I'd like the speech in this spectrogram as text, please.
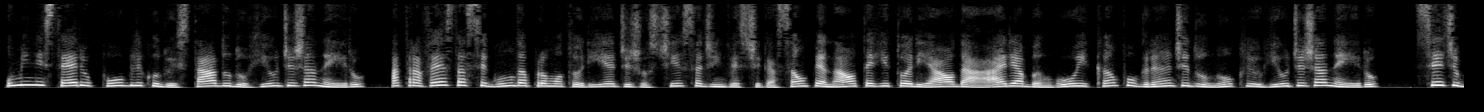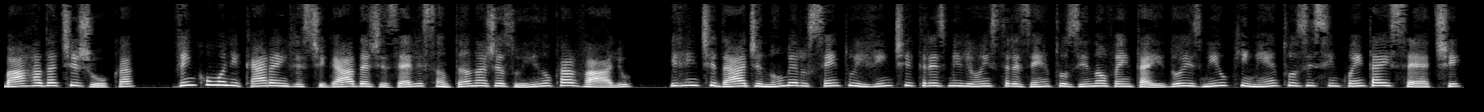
O Ministério Público do Estado do Rio de Janeiro, através da Segunda Promotoria de Justiça de Investigação Penal Territorial da Área Bangu e Campo Grande do Núcleo Rio de Janeiro, sede Barra da Tijuca, vem comunicar à investigada Gisele Santana Jesuíno Carvalho, identidade número 123.392.557,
